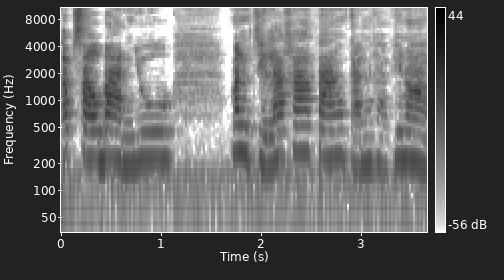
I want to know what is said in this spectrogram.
กับเซาบ้านอยู่ มันสิราคาต่างกันค่ะพี่น้อง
